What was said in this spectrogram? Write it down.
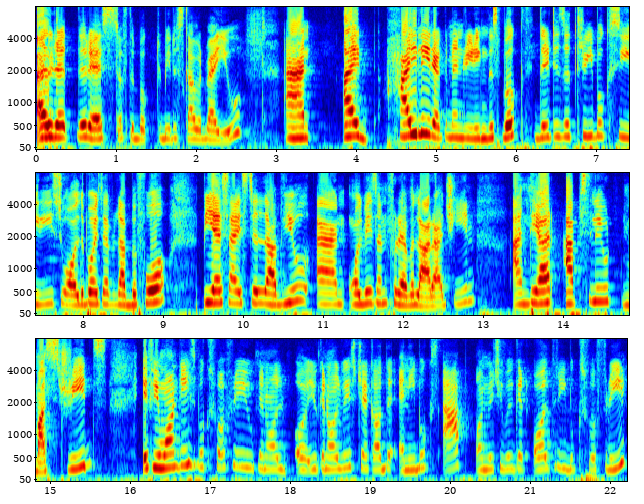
I'll let the rest of the book to be discovered by you, and I highly recommend reading this book. It is a three book series to all the boys I've loved before. P.S. I still love you and always and forever Lara Jean, and they are absolute must reads. If you want these books for free, you can all you can always check out the AnyBooks app on which you will get all three books for free.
